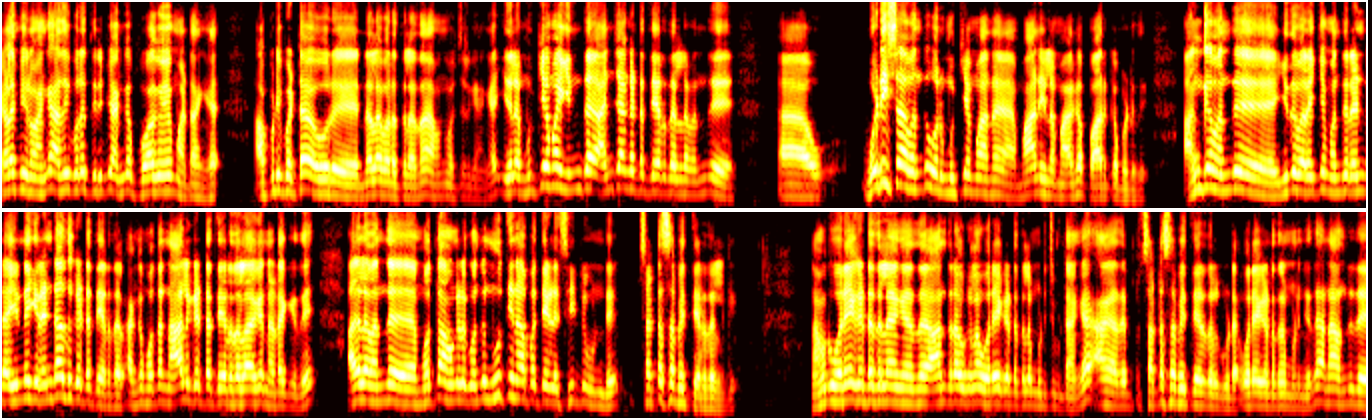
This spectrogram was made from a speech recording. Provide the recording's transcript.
கிளம்பிடுவாங்க அதுக்கு பிறகு திருப்பி அங்கே போகவே மாட்டாங்க. அப்படிப்பட்ட ஒரு நிலவரத்தில் தான் அவங்க வச்சுருக்காங்க. இதில் முக்கியமாக இந்த அஞ்சாம் கட்ட தேர்தலில் வந்து ஒடிசா வந்து ஒரு முக்கியமான மாநிலமாக பார்க்கப்படுது. அங்கே வந்து இது வரைக்கும் வந்து ரெண்டு இன்றைக்கி ரெண்டாவது கட்ட தேர்தல். அங்கே மொத்தம் நாலு கட்ட தேர்தலாக நடக்குது. அதில் வந்து மொத்தம் அவங்களுக்கு வந்து நூற்றி நாற்பத்தேழு சீட்டு உண்டு சட்டசபை தேர்தலுக்கு. நமக்கு ஒரே கட்டத்தில் இங்கே இந்த ஆந்திராவுக்கெல்லாம் ஒரே கட்டத்தில் முடிச்சு விட்டாங்க. அது சட்டசபை தேர்தல் கூட ஒரே கட்டத்தில் முடிஞ்சது. ஆனால் வந்து இது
